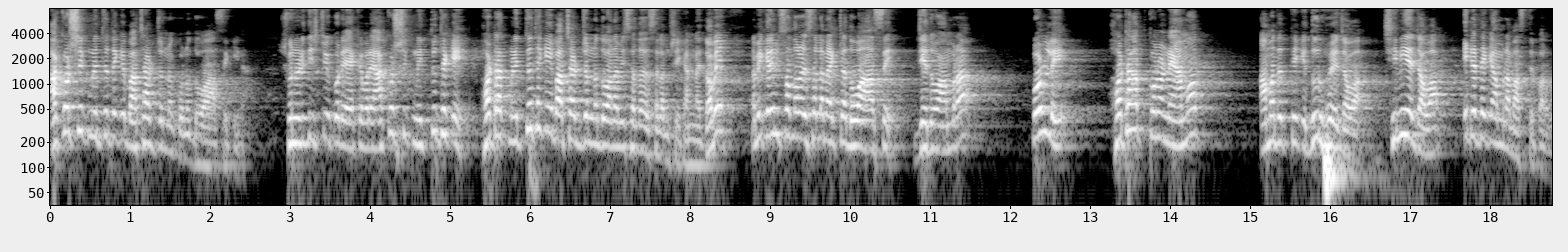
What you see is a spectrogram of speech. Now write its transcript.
আকস্মিক মৃত্যু থেকে বাঁচার জন্য কোনো দোয়া আছে কিনা? সুনির্দিষ্ট করে একেবারে আকস্মিক মৃত্যু থেকে, হঠাৎ মৃত্যু থেকেই বাঁচার জন্য দোয়া নবী সাল্লাম শেখান নাই। তবে নবী করিম সাল্লাহ সাল্লাম একটা দোয়া আছে, যে দোয়া আমরা পড়লে হঠাৎ কোনো নেয়ামত আমাদের থেকে দূর হয়ে যাওয়া, ছিনিয়ে যাওয়া, এটা থেকে আমরা বাঁচতে পারব।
